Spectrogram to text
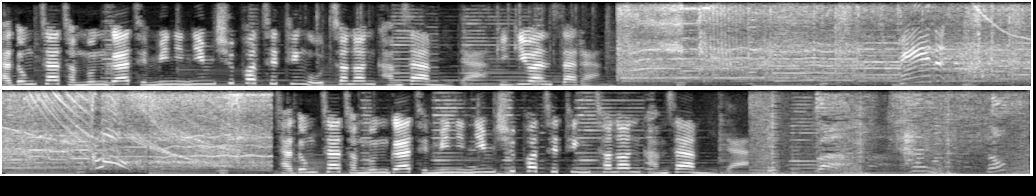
자동차 전문가 잼민이님 슈퍼채팅 5000원 감사합니다. 비기환 사랑. 자동차 전문가 잼민이님 슈퍼채팅 1000원 감사합니다. 오빠 살 있어?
